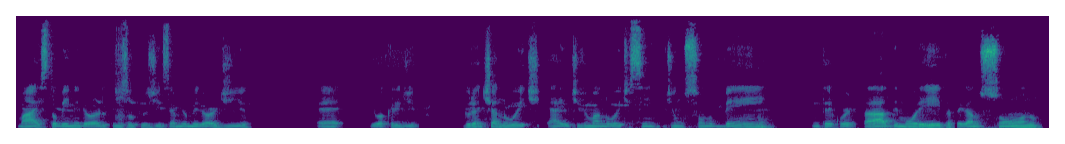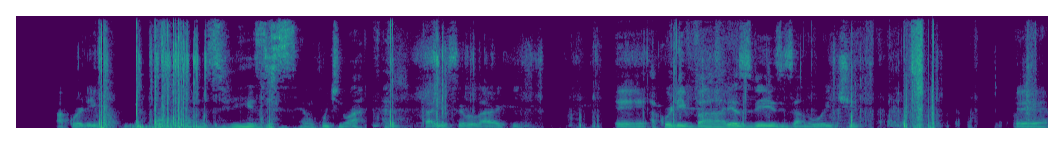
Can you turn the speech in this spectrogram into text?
mas estou bem melhor do que nos outros dias. É o meu melhor dia, é, eu acredito. Durante a noite, ah, eu tive uma noite assim de um sono bem entrecortado, demorei para pegar no sono, acordei várias vezes. Vamos continuar. Caiu o celular aqui. É, acordei várias vezes à noite. É,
